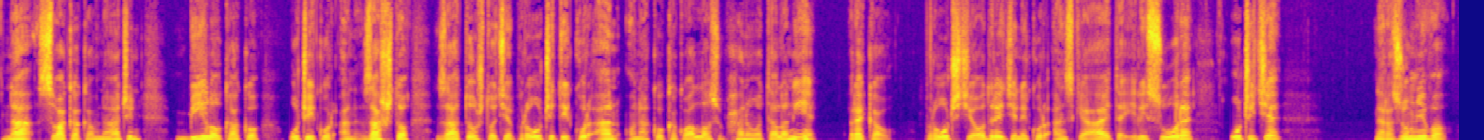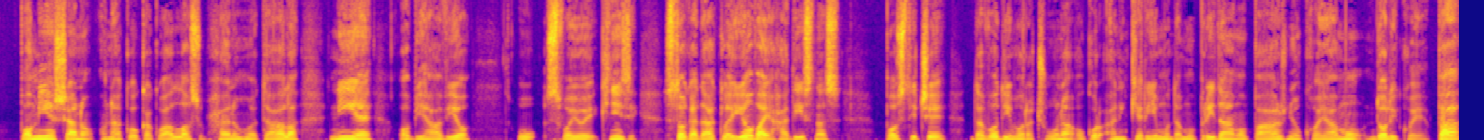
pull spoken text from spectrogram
na svakakav način bilo kako uči Kur'an. Zašto? Zato što će proučiti Kur'an onako kako Allah subhanahu wa ta'ala nije rekao. Proučit će određene kur'anske ajete ili sure, učit će nerazumljivo, pomiješano, onako kako Allah subhanahu wa ta'ala nije objavio u svojoj knjizi. Stoga dakle i ovaj hadis nas postiče da vodimo računa o Kur'an Kerimu, da mu pridamo pažnju koja mu dolikuje. Pa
